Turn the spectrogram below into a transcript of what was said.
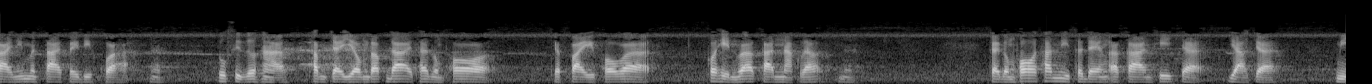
กายนี้มันตายไปดีกว่านะลูกศิษย์ลูกหาทำใจยอมรับได้ ถ้าหลวงพ่อจะไป เพราะว่าก็เห็นว่าอาการหนักแล้วนะแต่หลวงพ่อท่านมีแสดงอาการที่จะอยากจะมี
